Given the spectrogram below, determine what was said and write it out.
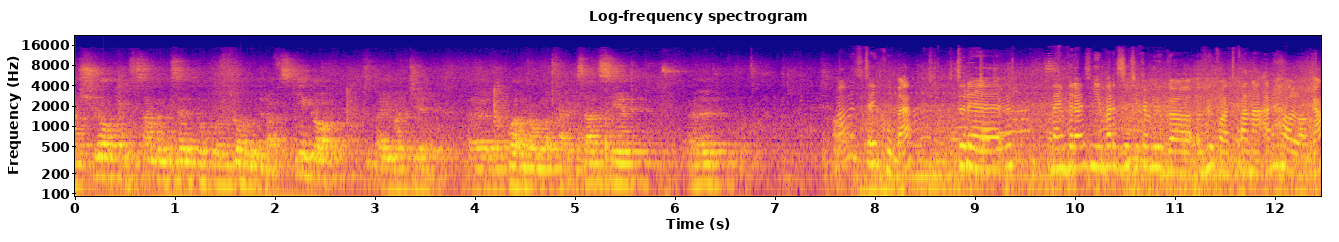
na środku, w samym centrum poligonu drawskiego. Tutaj macie e, dokładną lokalizację. E, Mamy tutaj Kubę, który najwyraźniej bardzo ciekawił go wykład pana archeologa.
